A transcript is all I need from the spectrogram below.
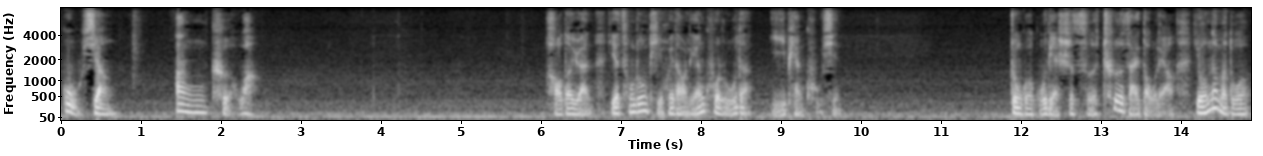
故乡安可望？郝德元也从中体会到连阔如的。一片苦心。中国古典诗词车载斗量，有那么多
